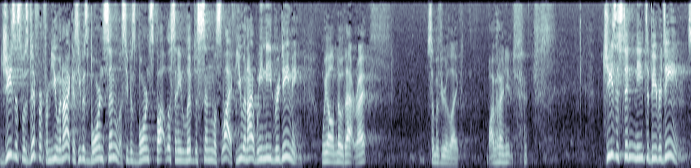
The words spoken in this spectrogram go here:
Jesus was different from you and I because he was born sinless. He was born spotless and he lived a sinless life. You and I, we need redeeming. We all know that, right? Some of you are like, why would I need? Jesus didn't need to be redeemed.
